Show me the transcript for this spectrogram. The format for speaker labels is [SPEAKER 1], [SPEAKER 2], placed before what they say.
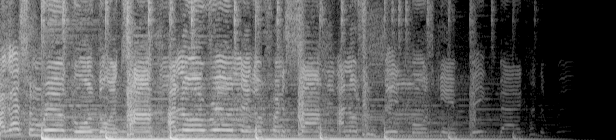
[SPEAKER 1] I got some real goons doing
